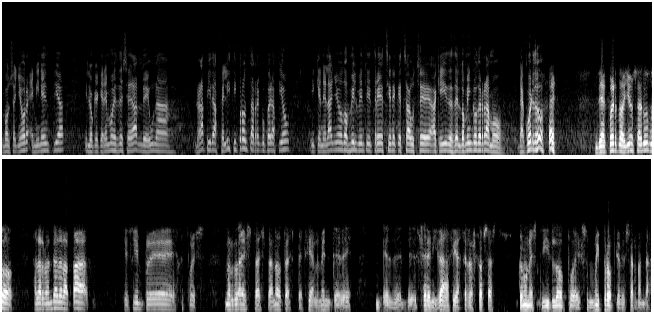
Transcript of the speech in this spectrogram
Monseñor, Eminencia, y lo que queremos es desearle una rápida, feliz y pronta recuperación y que en el año 2023 tiene que estar usted aquí desde el Domingo de Ramos. ¿De acuerdo? De acuerdo, y un saludo a la Hermandad de la Paz, que siempre pues nos da esta, esta nota especialmente de, de, serenidad y hacer las cosas con un estilo pues muy propio de esa hermandad.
